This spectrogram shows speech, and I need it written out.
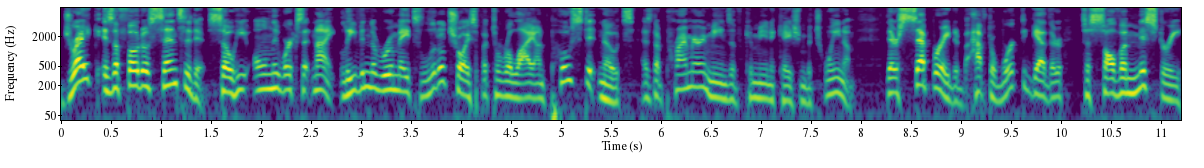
Drake is a photosensitive, so he only works at night, leaving the roommates little choice but to rely on post it notes as the primary means of communication between them. They're separated but have to work together to solve a mystery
